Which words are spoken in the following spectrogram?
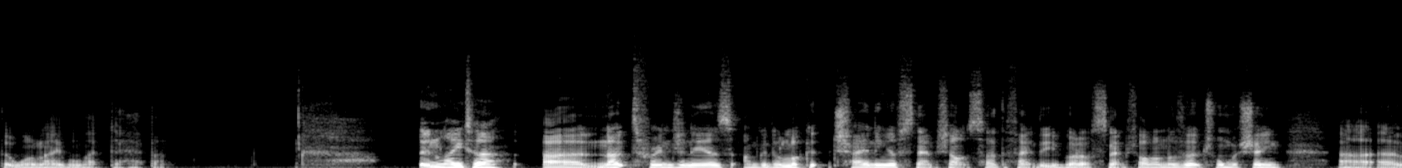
that will enable that to happen. In later uh, notes for engineers, I'm going to look at chaining of snapshots. So the fact that you've got a snapshot on a virtual machine, uh,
